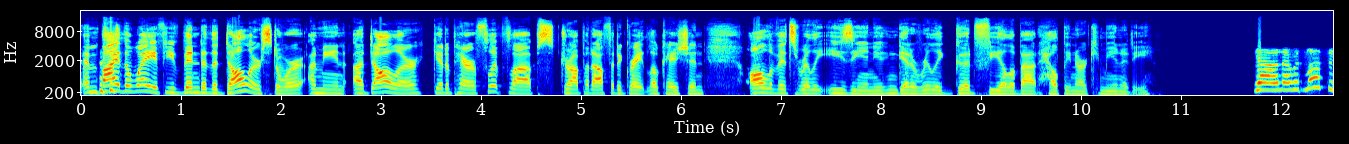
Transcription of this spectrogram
And by the way, if you've been to the dollar store, I mean, a dollar, get a pair of flip flops, drop it off at a great location. All of it's really easy, and you can get a really good feel about helping our community. Yeah, and I would love to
